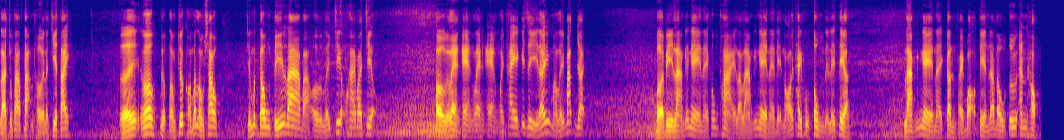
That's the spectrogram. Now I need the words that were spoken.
là chúng ta tạm thời là chia tay. Đấy, đúng không? Được lòng trước khỏi mất lòng sau. Chứ mất công tí ra bảo ờ lấy triệu, hai, ba triệu. Ờ, Ở lèn èng lèn èng mày thay cái gì đấy mà lấy bắt vậy bởi vì làm cái nghề này không phải là làm cái nghề này để nói thay phụ tùng để lấy tiền. Làm cái nghề này cần phải bỏ tiền ra đầu tư ăn học.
